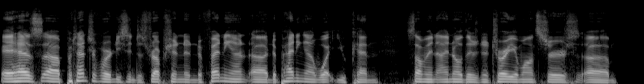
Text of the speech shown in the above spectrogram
It has uh, potential for a decent disruption, and depending on uh, depending on what you can summon, I know there's Naturia monsters. Um,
